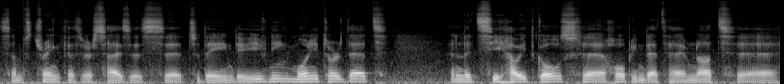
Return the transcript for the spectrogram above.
some strength exercises uh, today in the evening. Monitor that, and let's see how it goes. Uh, hoping that I am not uh,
